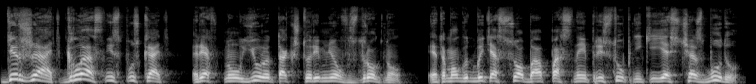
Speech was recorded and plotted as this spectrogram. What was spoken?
«Держать! Глаз не спускать!» — рявкнул Юра так, что Ремнев вздрогнул. «Это могут быть особо опасные преступники. Я сейчас буду!»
